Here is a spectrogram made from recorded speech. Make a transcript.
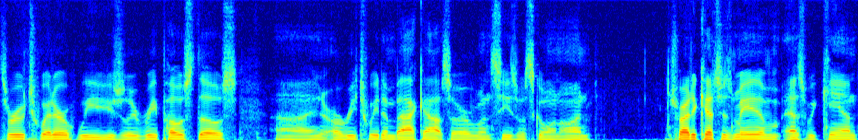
through Twitter. We usually repost those uh, and, or retweet them back out so everyone sees what's going on. Try to catch as many of them as we can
